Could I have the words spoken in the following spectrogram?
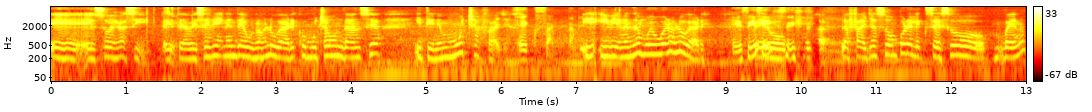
eh, eso es así. Este, a veces vienen de unos lugares con mucha abundancia y tienen muchas fallas. Exactamente. Y, vienen de muy buenos lugares. Eh, sí, sí, sí. las fallas son por el exceso, bueno,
